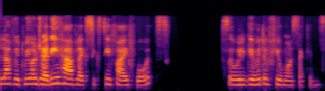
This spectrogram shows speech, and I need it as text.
I love it. We already have like 65 votes. So we'll give it a few more seconds.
